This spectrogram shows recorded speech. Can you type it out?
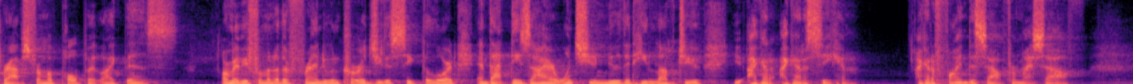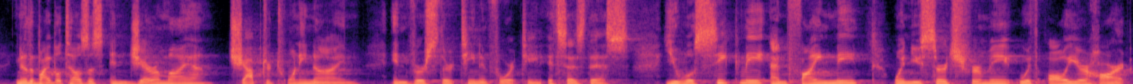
perhaps from a pulpit like this or maybe from another friend who encouraged you to seek the Lord. And that desire, once you knew that He loved you, you I got I got to seek Him. I got to find this out for myself. You know, the Bible tells us in Jeremiah chapter 29, in verse 13 and 14, it says this You will seek me and find me when you search for me with all your heart.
